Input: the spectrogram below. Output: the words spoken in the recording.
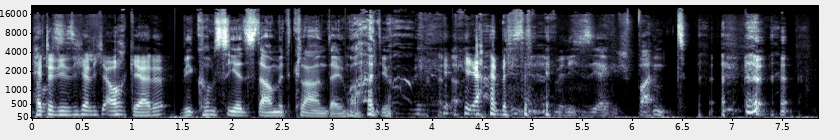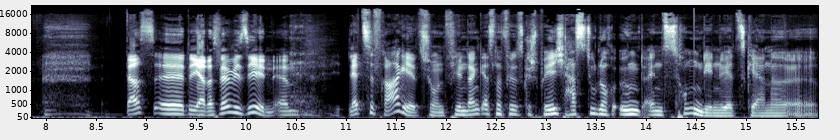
hätte die sicherlich auch gerne. Wie kommst du jetzt damit klar in deinem Radio? ja, das bin ich sehr gespannt. Das, äh, ja, das werden wir sehen. Ähm, letzte Frage jetzt schon. Vielen Dank erstmal für das Gespräch. Hast du noch irgendeinen Song, den du jetzt gerne äh,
